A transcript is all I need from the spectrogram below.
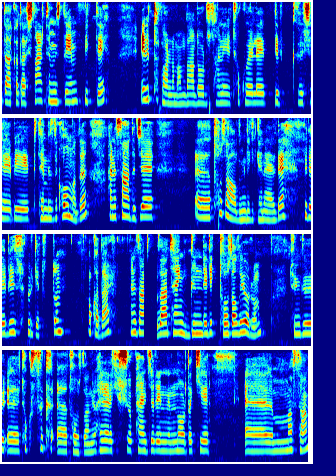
Geldi arkadaşlar. Temizliğim bitti. Evi toparlamam daha doğrusu. Hani çok öyle dip köşe bir temizlik olmadı. Hani sadece e, toz aldım ge- genelde. Bir de bir süpürge tuttum. O kadar. Hani za- zaten gündelik toz alıyorum. Çünkü e, çok sık e, tozlanıyor. Hele ki şu pencerenin oradaki e, masa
